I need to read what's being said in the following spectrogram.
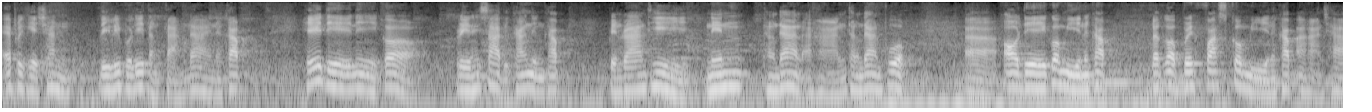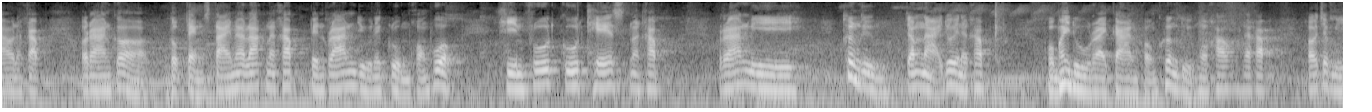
แอปพลิเคชัน Delivery ต่างๆ ได้นะครับเฮเดนี่ก็เรียนให้ทราบอีกครั้งหนึ่งครับ เป็นร้านที่เน้นทางด้านอาหารทางด้านพวกอา all day ก็มีนะครับ แล้วก็ breakfast ก็มีนะครับอาหารเช้านะครับ ร้านก็ตกแต่งสไตล์น่ารักนะครับ เป็นร้านอยู่ในกลุ่มของพวก clean food good taste นะครับ ร้านมีเครื่องดื่มจำหน่ายด้วยนะครับ ผมให้ดูรายการของเครื่องดื่มของเขานะครับเขาจะมี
